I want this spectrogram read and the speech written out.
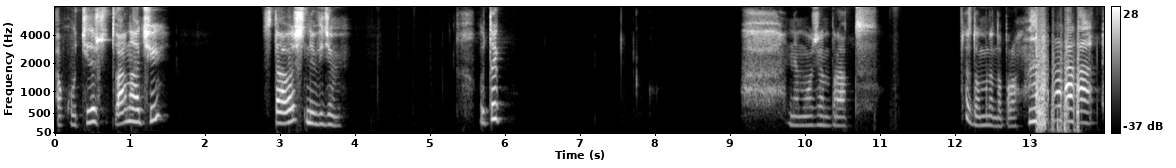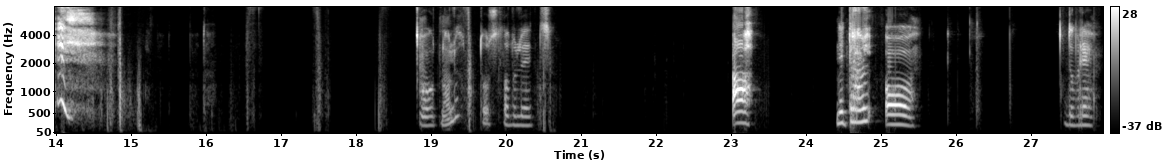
Ако отидеш в това, значи ставаш невидим. Но тъй... Не можем, брат. Аз да умра направо. А отново ли? То сладолет. А! Не трябва ли? О! Добре.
